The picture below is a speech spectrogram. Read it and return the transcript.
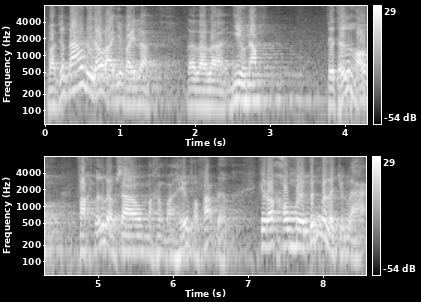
Và cứ đáo đi đáo lại như vậy là là là, là nhiều năm. Thì thử hỏi phật tử làm sao mà, mà hiểu phật pháp được. Cái đó không mê tín mới là chuyện lạ.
